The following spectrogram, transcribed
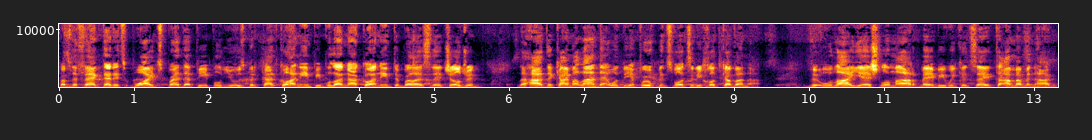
from the fact that it's widespread that people use birkat kohanim, people are not kohanim to bless their children. Lahad alan, that would be a proof mitzvot tzirichot kavana. Ve'ula yesh lomar, maybe we could say ta'am minhag,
